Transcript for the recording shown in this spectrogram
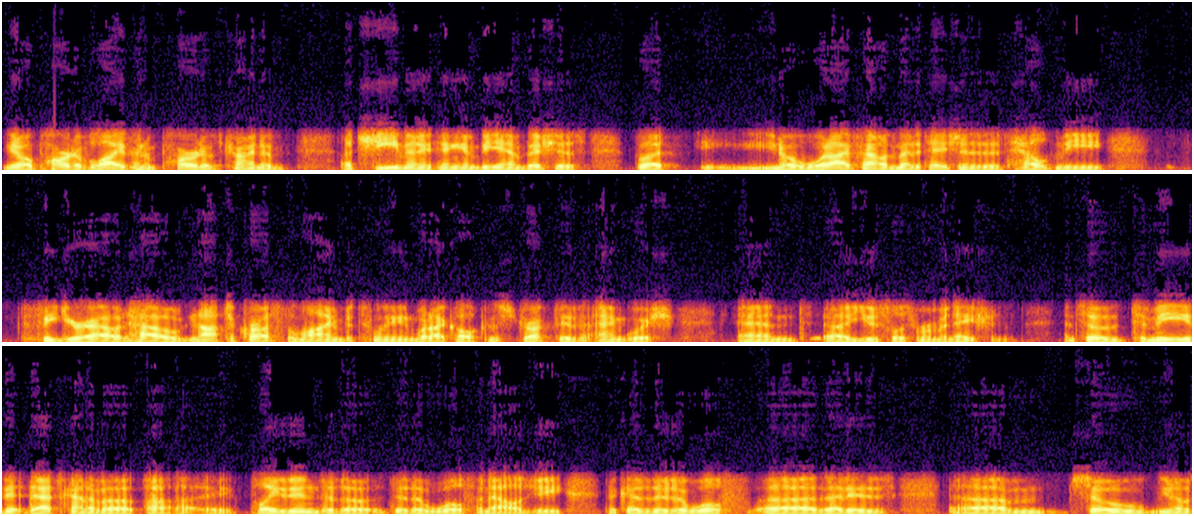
you know part of life and a part of trying to achieve anything and be ambitious. But you know what I've found with meditation is it's helped me figure out how not to cross the line between what I call constructive anguish and uh, useless rumination. And so to me, that that's kind of a, a plays into the to the wolf analogy because there's a wolf uh, that is um, so you know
